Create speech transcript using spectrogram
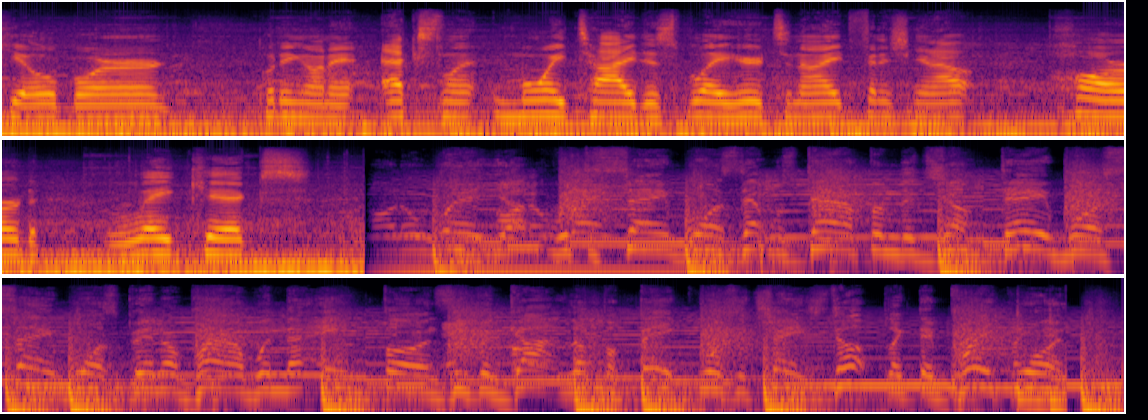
Kilburn putting on an excellent Muay Thai display here tonight, finishing it out hard leg kicks. With the same ones that was down from the jump. Day same ones been around when ain't funds. Even got love for fake ones that changed up like they break one.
